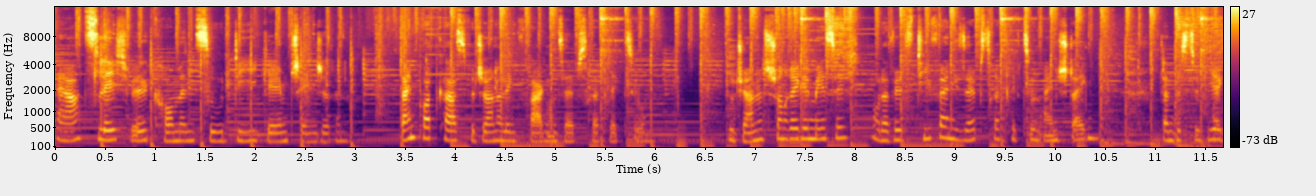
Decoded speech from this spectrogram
Herzlich willkommen zu Die Game Changerin, dein Podcast für Journaling, Fragen und Selbstreflexion. Du journalst schon regelmäßig oder willst tiefer in die Selbstreflexion einsteigen? Dann bist du hier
